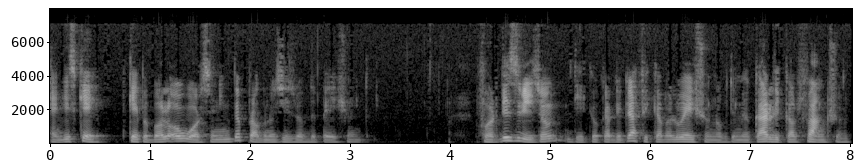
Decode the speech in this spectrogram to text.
and is cap capable of worsening the prognosis of the patient. For this reason, the echocardiographic evaluation of the myocardial function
